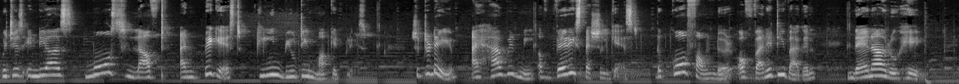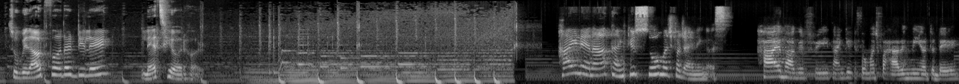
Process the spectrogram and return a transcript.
which is India's most loved and biggest clean beauty marketplace. So, today I have with me a very special guest, the co founder of Vanity Wagon, Naina Ruhail. So, without further delay, let's hear her. Hi, Naina. Thank you so much for joining us. Hi, Bhagashri. Thank you so much for having me here today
